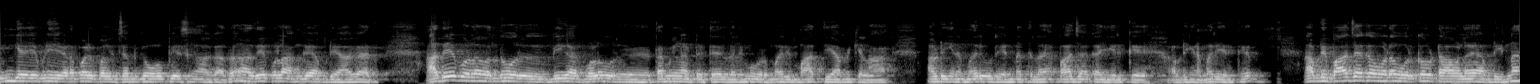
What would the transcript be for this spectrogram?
இங்கே எப்படி எடப்பாடி பழனிசாமிக்கும் ஓபிஎஸ்க்கும் ஆகாதோ அதே போல் அங்கே அப்படி ஆகாது. அதே போல் வந்து ஒரு பீகார் போல் ஒரு தமிழ்நாட்டு தேர்தலையும் ஒரு மாதிரி மாற்றி அமைக்கலாம் அப்படிங்கிற மாதிரி ஒரு எண்ணத்தில் பாஜக இருக்குது அப்படிங்கிற மாதிரி இருக்குது அப்படி பாஜகவோட ஒர்க் அவுட் ஆகலை அப்படின்னா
